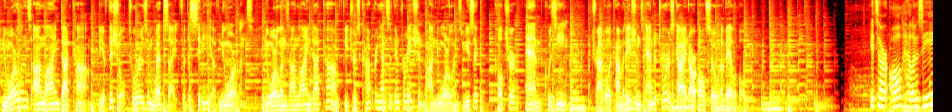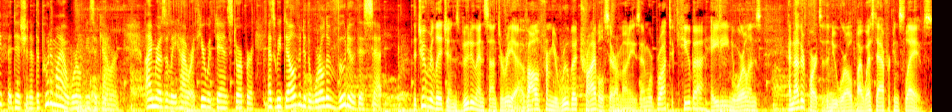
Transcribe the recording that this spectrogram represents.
NewOrleansOnline.com, the official tourism website for the city of New Orleans. NewOrleansOnline.com features comprehensive information on New Orleans music, culture, and cuisine. Travel accommodations and a tourist guide are also available. It's our All Hallows Eve edition of the Putumayo World Music Hour. I'm Rosalie Howarth, here with Dan Storper, as we delve into the world of voodoo this set. The two religions, voodoo and Santeria, evolved from Yoruba tribal ceremonies and were brought to Cuba, Haiti, New Orleans, and other parts of the New World by West African slaves.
